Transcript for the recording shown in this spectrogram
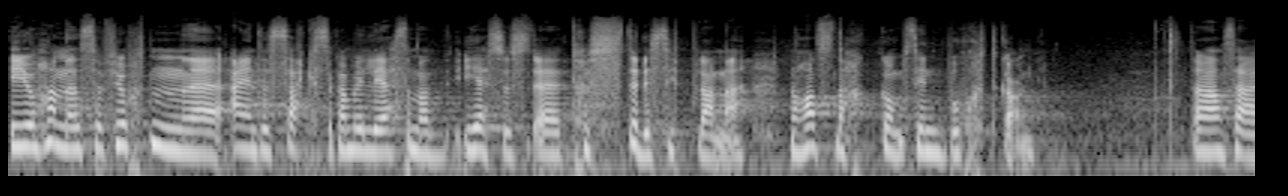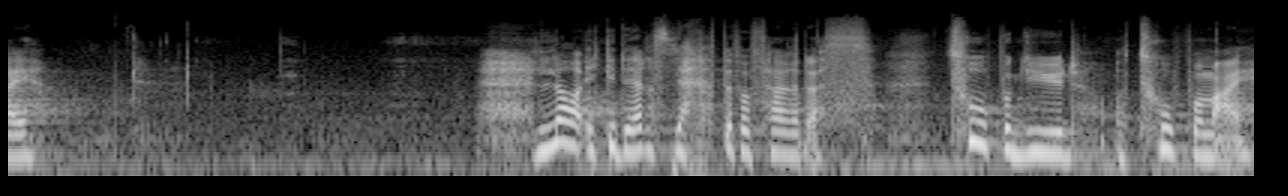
I Johannes 14, 1-6 kan vi lese om at Jesus eh, trøster disiplene når han snakker om sin bortgang. Der han sier La ikke deres hjerte forferdes. Tro på Gud og tro på meg.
